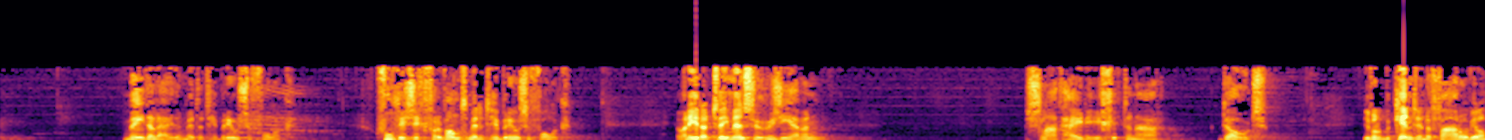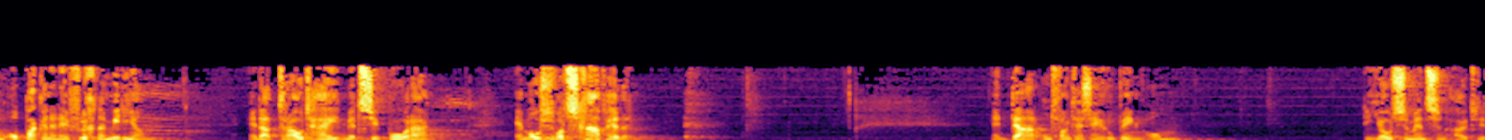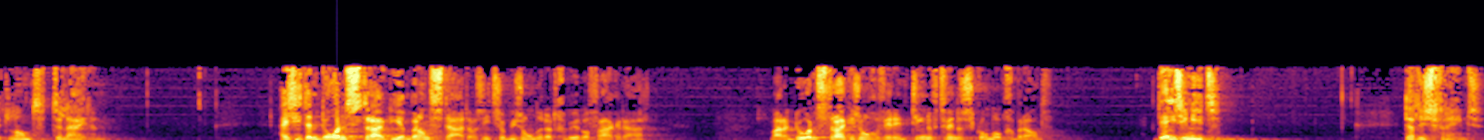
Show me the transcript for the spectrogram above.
medelijden met het Hebreeuwse volk. Voelt hij zich verwant met het Hebreeuwse volk. En wanneer er twee mensen ruzie hebben, slaat hij de Egyptenaar dood. Dit wordt bekend en de farao wil hem oppakken en hij vlucht naar Midian. En daar trouwt hij met Sephora. En Mozes wordt schaapherder. En daar ontvangt hij zijn roeping om de Joodse mensen uit dit land te leiden. Hij ziet een doornstruik die in brand staat. Dat was niet zo bijzonder, dat gebeurt wel vaker daar. Maar een doornstruik is ongeveer in 10 of 20 seconden opgebrand. Deze niet. Dat is vreemd.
